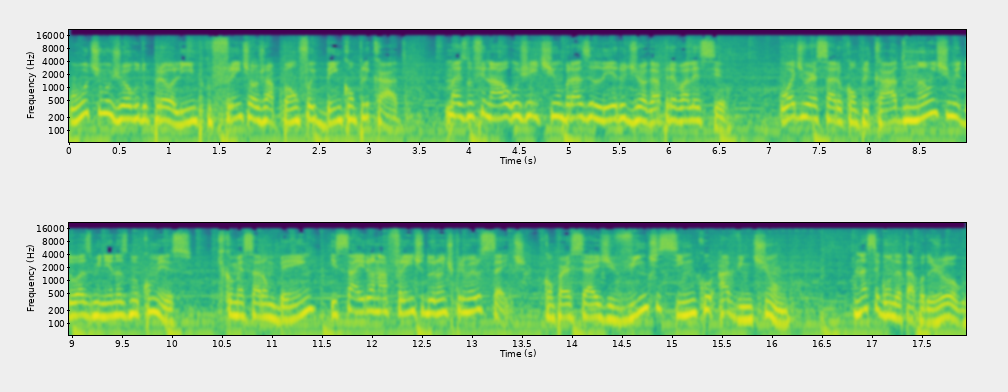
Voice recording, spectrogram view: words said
O último jogo do pré-olímpico frente ao Japão foi bem complicado, mas no final o jeitinho brasileiro de jogar prevaleceu. O adversário complicado não intimidou as meninas no começo, que começaram bem e saíram na frente durante o primeiro set, com parciais de 25 a 21. Na segunda etapa do jogo,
